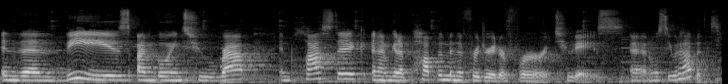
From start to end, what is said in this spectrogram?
And then these I'm going to wrap in plastic and I'm gonna pop them in the refrigerator for two days and we'll see what happens.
